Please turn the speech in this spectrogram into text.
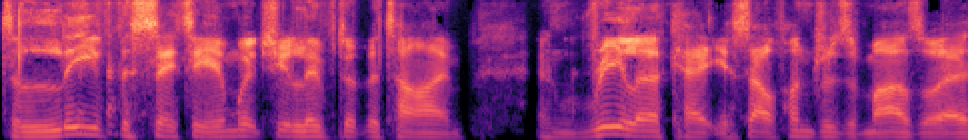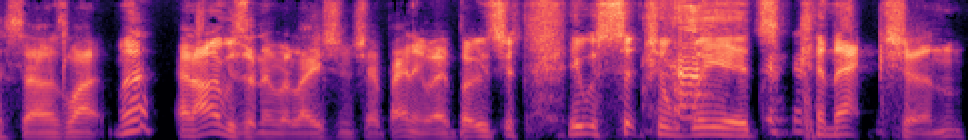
to leave the city in which you lived at the time and relocate yourself hundreds of miles away. So I was like, eh. and I was in a relationship anyway, but it was just, it was such a weird connection.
